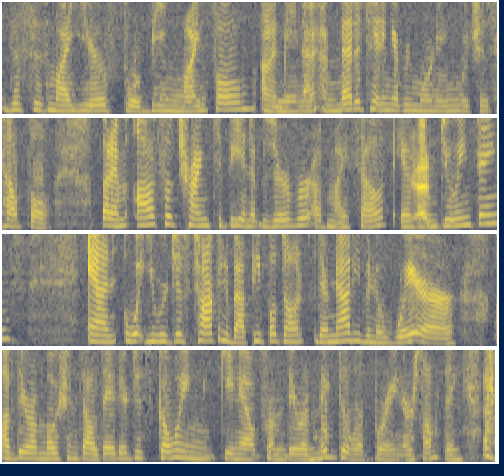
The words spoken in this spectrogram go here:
this is my year for being mindful. I mean, I, I'm meditating every morning, which is helpful, but I'm also trying to be an observer of myself as Yes. I'm doing things. And what you were just talking about, people don't, they're not even aware of their emotions all day. They're just going, you know, from their amygdala brain or something. and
